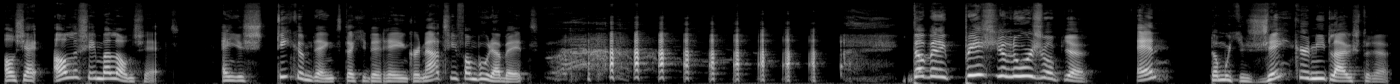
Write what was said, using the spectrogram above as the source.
Als jij alles in balans hebt. En je stiekem denkt dat je de reïncarnatie van Boeddha bent. dan ben ik pisjaloers op je. En dan moet je zeker niet luisteren.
